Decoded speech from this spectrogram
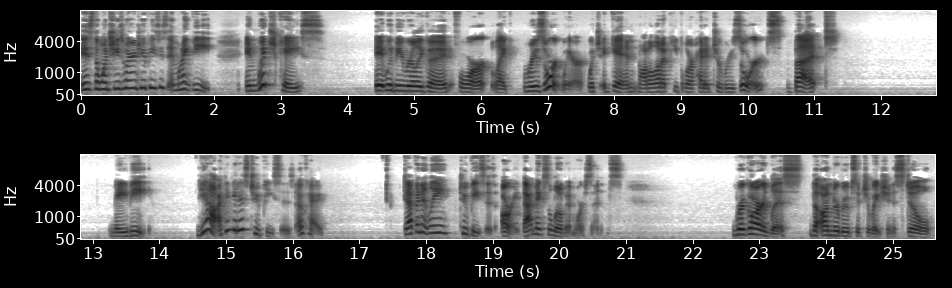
Is the one she's wearing two pieces? It might be. In which case, it would be really good for like resort wear, which again, not a lot of people are headed to resorts, but maybe. Yeah, I think it is two pieces. Okay. Definitely two pieces. All right, that makes a little bit more sense. Regardless, the underboob situation is still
